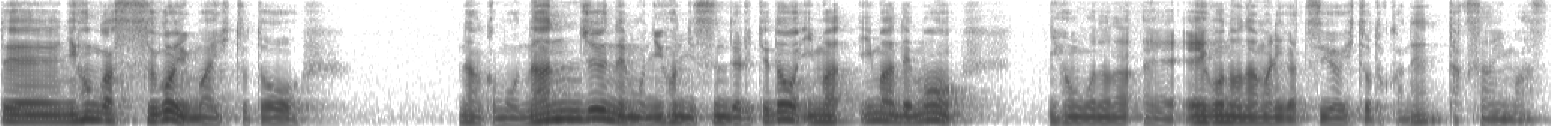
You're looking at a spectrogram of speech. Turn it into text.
で日本がすごい上手い人となんかもう何十年も日本に住んでるけど今今でも日本語のな、えー、英語の鉛が強い人とかねたくさんいます。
